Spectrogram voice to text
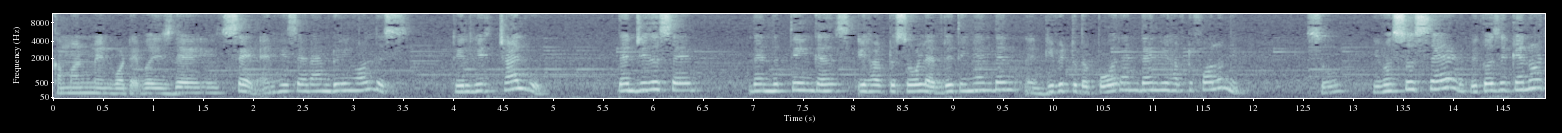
commandment, whatever is there, he said. And he said, I am doing all this till his childhood. Then Jesus said, then the thing is, you have to sold everything and then give it to the poor, and then you have to follow me. So he was so sad because he cannot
